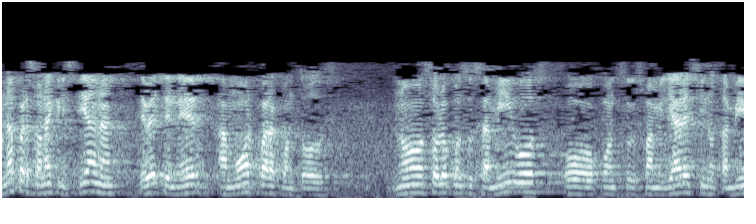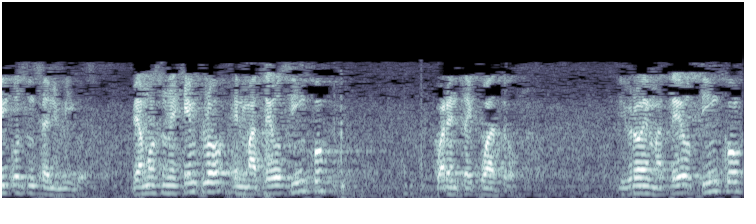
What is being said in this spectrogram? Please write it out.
Una persona cristiana debe tener amor para con todos, no solo con sus amigos o con sus familiares, sino también con sus enemigos. Veamos un ejemplo en Mateo 5, 44. Libro de Mateo 5,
